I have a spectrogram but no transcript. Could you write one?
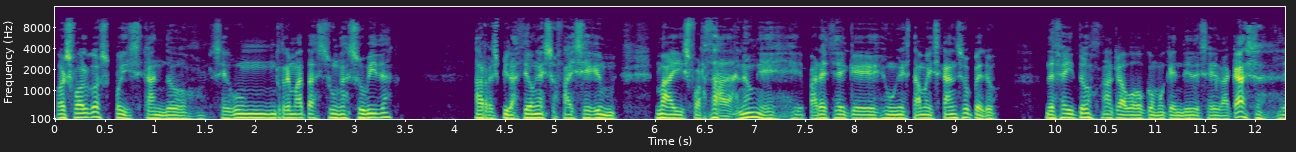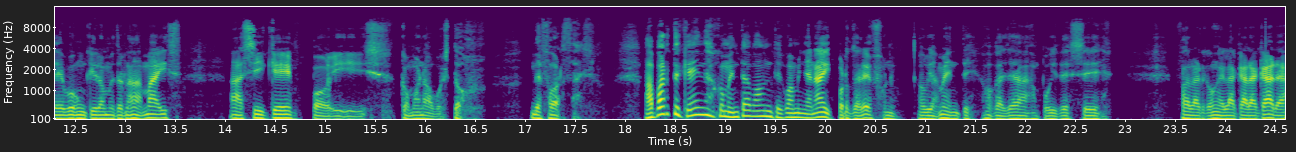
os folgos, pois, cando según rematas unha subida a respiración, eso, faise máis forzada, non? E, parece que un está máis canso, pero de feito, acabo como que de sair da casa. Levo un kilómetro nada máis así que, pois, como novo estou de forzas. Aparte que ainda comentaba onte coa miña nai por teléfono, obviamente, o que ya poidese falar con ela cara a cara.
